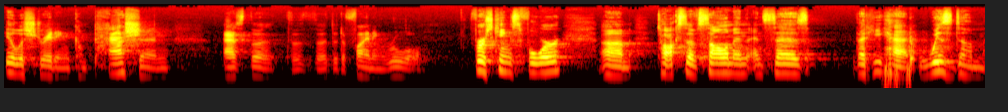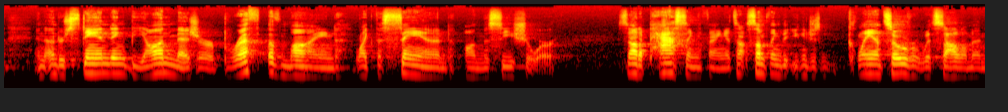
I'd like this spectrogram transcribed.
illustrating compassion as the, the, the defining rule. 1 Kings 4 um, talks of Solomon and says that he had wisdom and understanding beyond measure, breadth of mind like the sand on the seashore. It's not a passing thing, it's not something that you can just glance over with Solomon.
